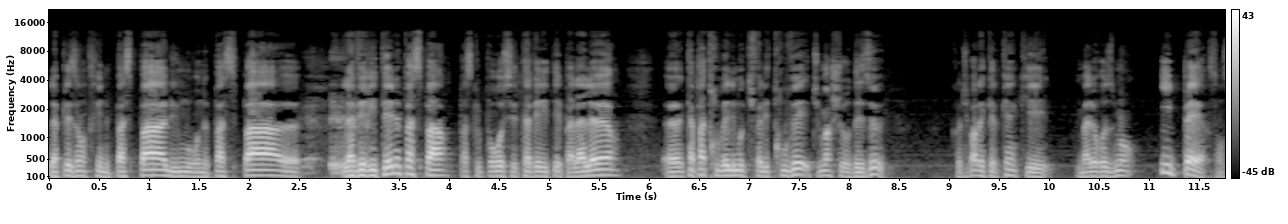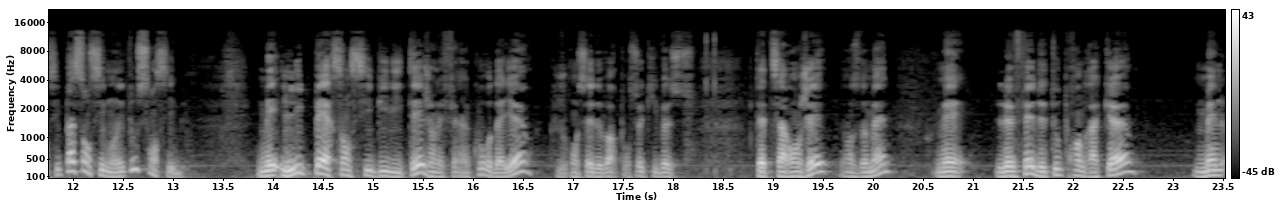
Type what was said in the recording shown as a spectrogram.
La plaisanterie ne passe pas, l'humour ne passe pas, euh, la vérité ne passe pas, parce que pour eux c'est ta vérité, pas la leur. Euh, T'as pas trouvé les mots qu'il fallait trouver, tu marches sur des œufs. Quand tu parles de quelqu'un qui est malheureusement hyper sensible, pas sensible, on est tous sensibles, mais l'hypersensibilité, j'en ai fait un cours d'ailleurs, que je vous conseille de voir pour ceux qui veulent peut-être s'arranger dans ce domaine, mais le fait de tout prendre à cœur mène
